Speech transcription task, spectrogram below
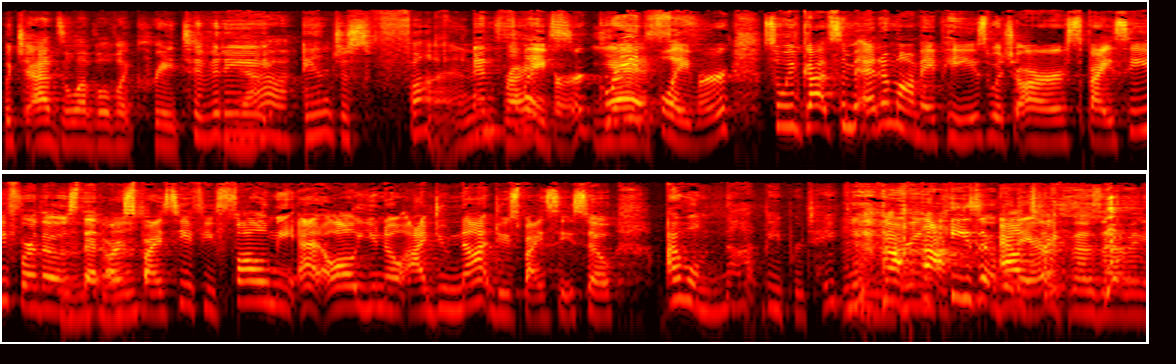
Which adds a level of like creativity Yeah. and just fun and right? flavor. Great Yes. flavor. So we've got some edamame peas, which are spicy. For those that Mm-hmm. are spicy, if you follow me at all, you know I do not do spicy. So I will not be partaking in the green peas over there. I'll take those, Abby.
